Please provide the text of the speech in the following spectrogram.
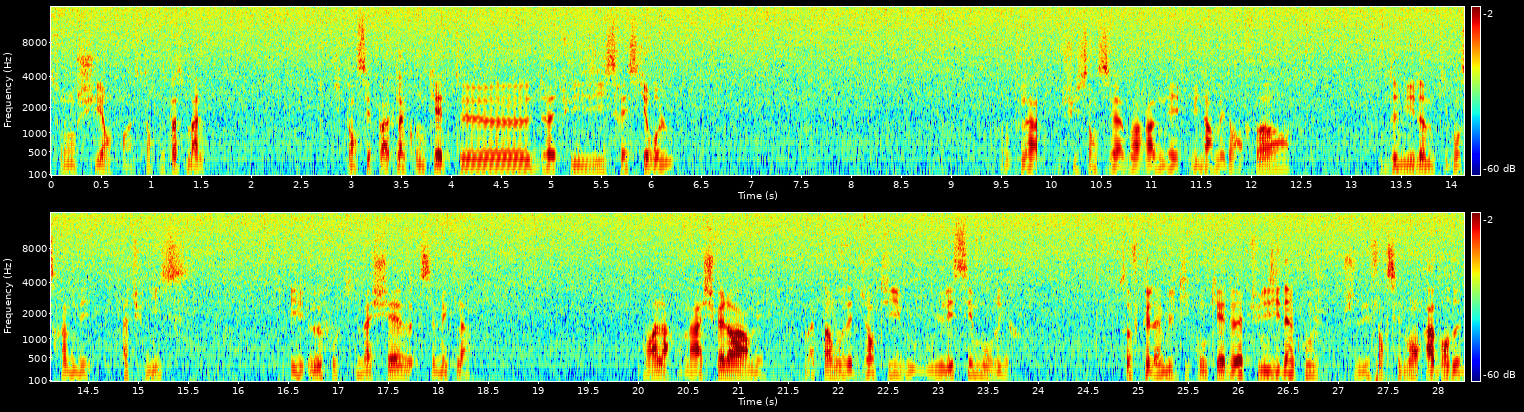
Ils sont chiants pour l'instant, ça se passe mal. Je pensais pas que la conquête euh, de la Tunisie serait si relou. Donc là, je suis censé avoir ramené une armée de renfort. 2000 hommes qui vont se ramener à Tunis. Et eux, faut qu'ils m'achèvent ces mecs-là. Voilà, on a achevé leur armée. Maintenant, vous êtes gentils, vous vous laissez mourir. Sauf que la multiconquête de la Tunisie d'un coup, je vais forcément abandonner.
